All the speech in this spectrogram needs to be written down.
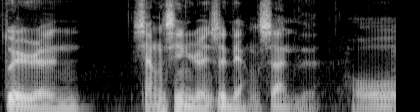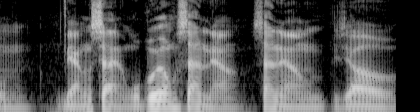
对人相信人是良善的。哦，嗯，良善，我不用善良，善良比较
